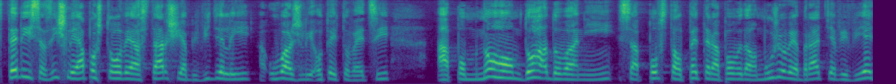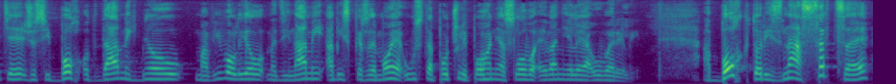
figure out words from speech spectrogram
Vtedy sa zišli apoštolovia a starší, aby videli a uvážili o tejto veci a po mnohom dohadovaní sa povstal Peter a povedal, mužovia, bratia, vy viete, že si Boh od dávnych dňov ma vyvolil medzi nami, aby skrze moje ústa počuli pohania slovo Evanielia a uverili. A Boh, ktorý zná srdce,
